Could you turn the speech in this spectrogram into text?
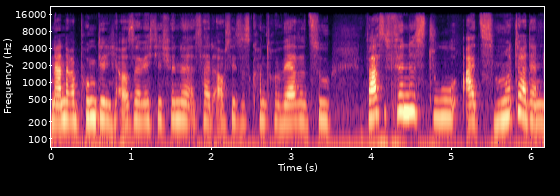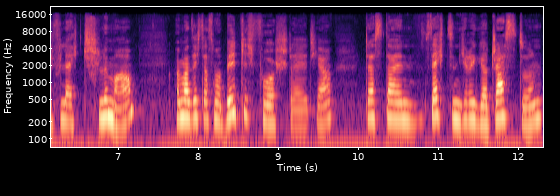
Ein anderer Punkt, den ich auch sehr wichtig finde, ist halt auch dieses Kontroverse zu, was findest du als Mutter denn vielleicht schlimmer, wenn man sich das mal bildlich vorstellt, ja, dass dein 16-jähriger Justin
